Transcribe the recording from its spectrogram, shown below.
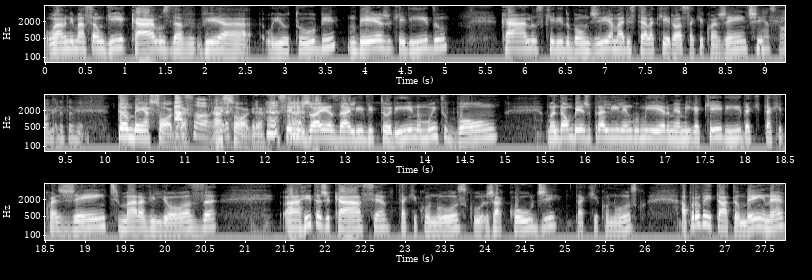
Uma animação Gui Carlos da, via o YouTube. Um beijo, querido. Carlos, querido, bom dia. Maristela Queiroz está aqui com a gente. Minha sogra também. Também a sogra. A sogra. A sogra. Semijoias da Ali Vitorino, muito bom. Mandar um beijo para Lilian Gumieiro, minha amiga querida, que está aqui com a gente, maravilhosa. A Rita de Cássia está aqui conosco, Jacolde está aqui conosco. Aproveitar também, né,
